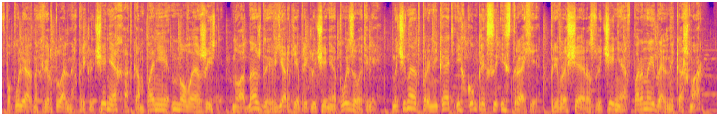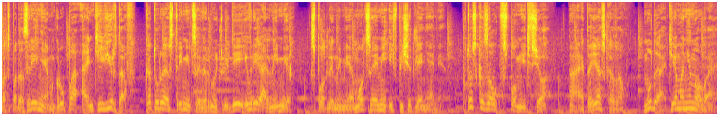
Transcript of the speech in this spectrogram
в популярных виртуальных приключениях от компании «Новая жизнь». Но однажды в яркие приключения пользователей начинают проникать их комплексы и страхи, превращая развлечения в параноидальный кошмар. Под подозрением группа антивиртов, которая стремится вернуть людей в реальный мир с подлинными эмоциями и впечатлениями. Кто сказал вспомнить все? А, это я сказал. Ну да, тема не новая.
